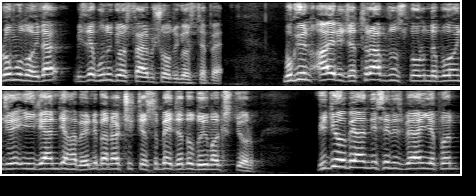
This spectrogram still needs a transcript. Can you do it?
Romulo'yla bize bunu göstermiş oldu Göztepe. Bugün ayrıca Trabzonspor'un da bu oyuncuya ilgilendiği haberini ben açıkçası medyada duymak istiyorum. Video beğendiyseniz beğen yapın.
